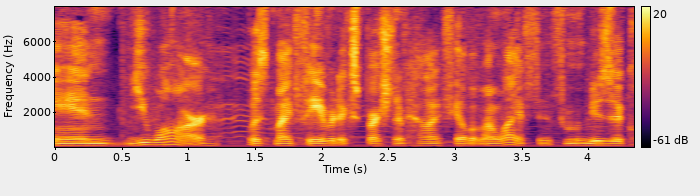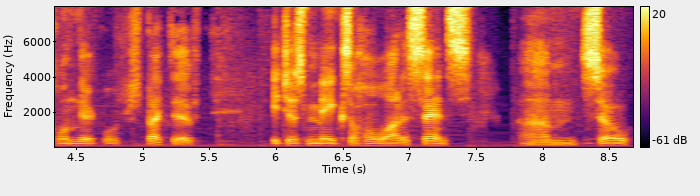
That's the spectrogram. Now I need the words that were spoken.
And You Are was my favorite expression of how I feel about my wife. And from a musical and lyrical perspective, it just makes a whole lot of sense. Um, so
